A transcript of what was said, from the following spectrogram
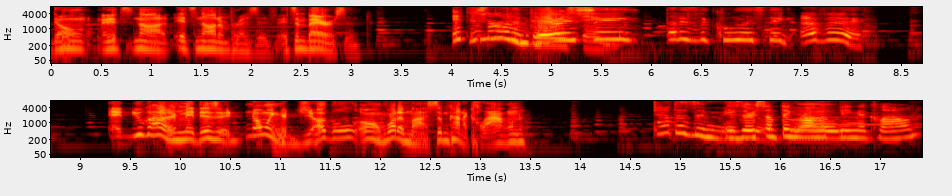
Don't. It's not. It's not impressive. It's embarrassing. It's, It's not, not embarrassing. embarrassing. That is the coolest thing ever. And you gotta admit, this is knowing to juggle. Oh, what am I? Some kind of clown? That doesn't make Is there you a something wrong with being a clown?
